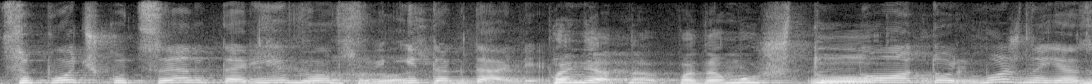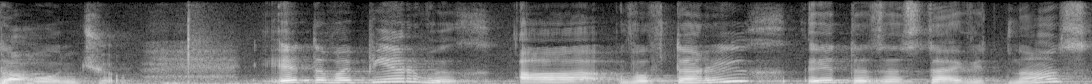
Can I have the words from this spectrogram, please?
цепочку цен, тарифов и так далее. Понятно, потому что... Но, Толь, можно я Да. закончу? Это, во-первых, а во-вторых, это заставит нас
